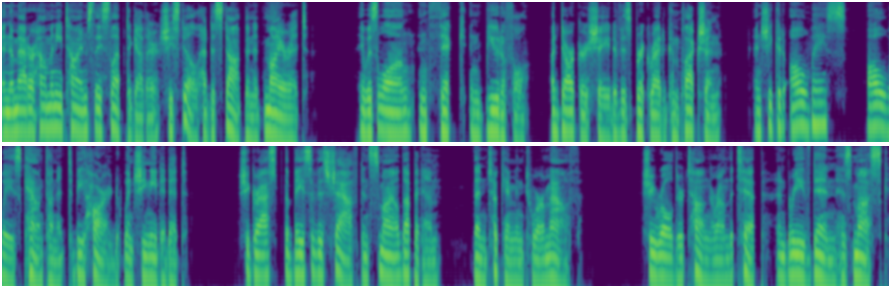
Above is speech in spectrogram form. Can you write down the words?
and no matter how many times they slept together, she still had to stop and admire it. It was long and thick and beautiful, a darker shade of his brick red complexion, and she could always, always count on it to be hard when she needed it. She grasped the base of his shaft and smiled up at him, then took him into her mouth. She rolled her tongue around the tip and breathed in his musk,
